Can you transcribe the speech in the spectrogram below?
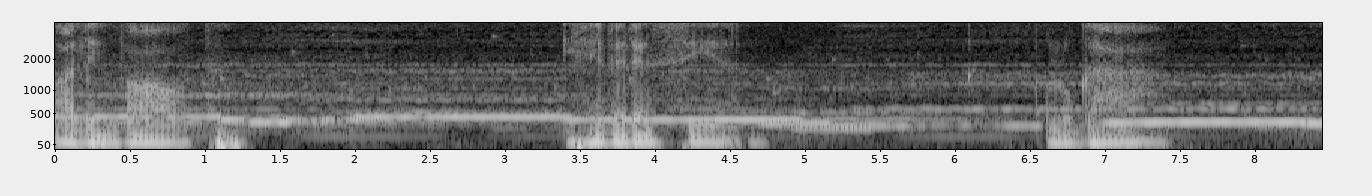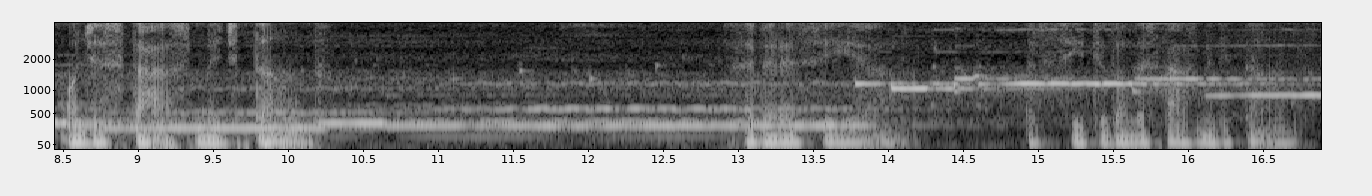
olha em volta e reverencia o lugar onde estás meditando. Reverencia o sítio onde estás meditando.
